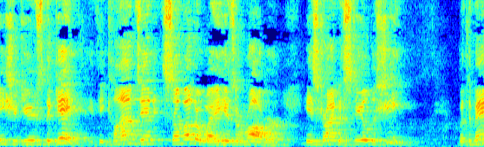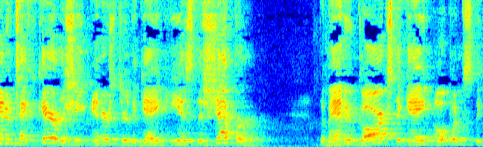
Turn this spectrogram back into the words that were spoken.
he should use the gate. If he climbs in some other way, he is a robber. He is trying to steal the sheep. But the man who takes care of the sheep enters through the gate. He is the shepherd. The man who guards the gate opens the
